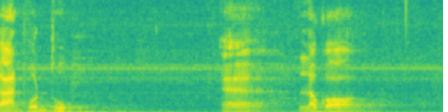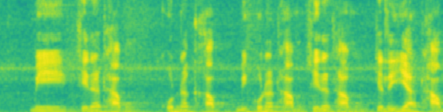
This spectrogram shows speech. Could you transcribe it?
การพ้นทุกข์แล้วก็มีศีลธรรมคุณธรรมมีคุณธรรมศีลธรรม จริยธรรม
